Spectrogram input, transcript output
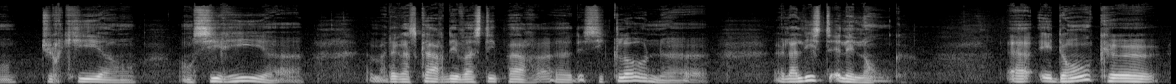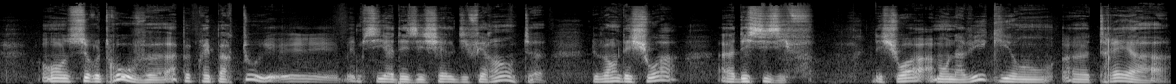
en Turquie, en, Syrie, euh, Madagascar dévasté par des cyclones. la liste, elle est longue. et donc, on se retrouve à peu près partout, même s'il y a des échelles différentes, devant des choix décisifs des choix, à mon avis, qui ont euh, trait à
